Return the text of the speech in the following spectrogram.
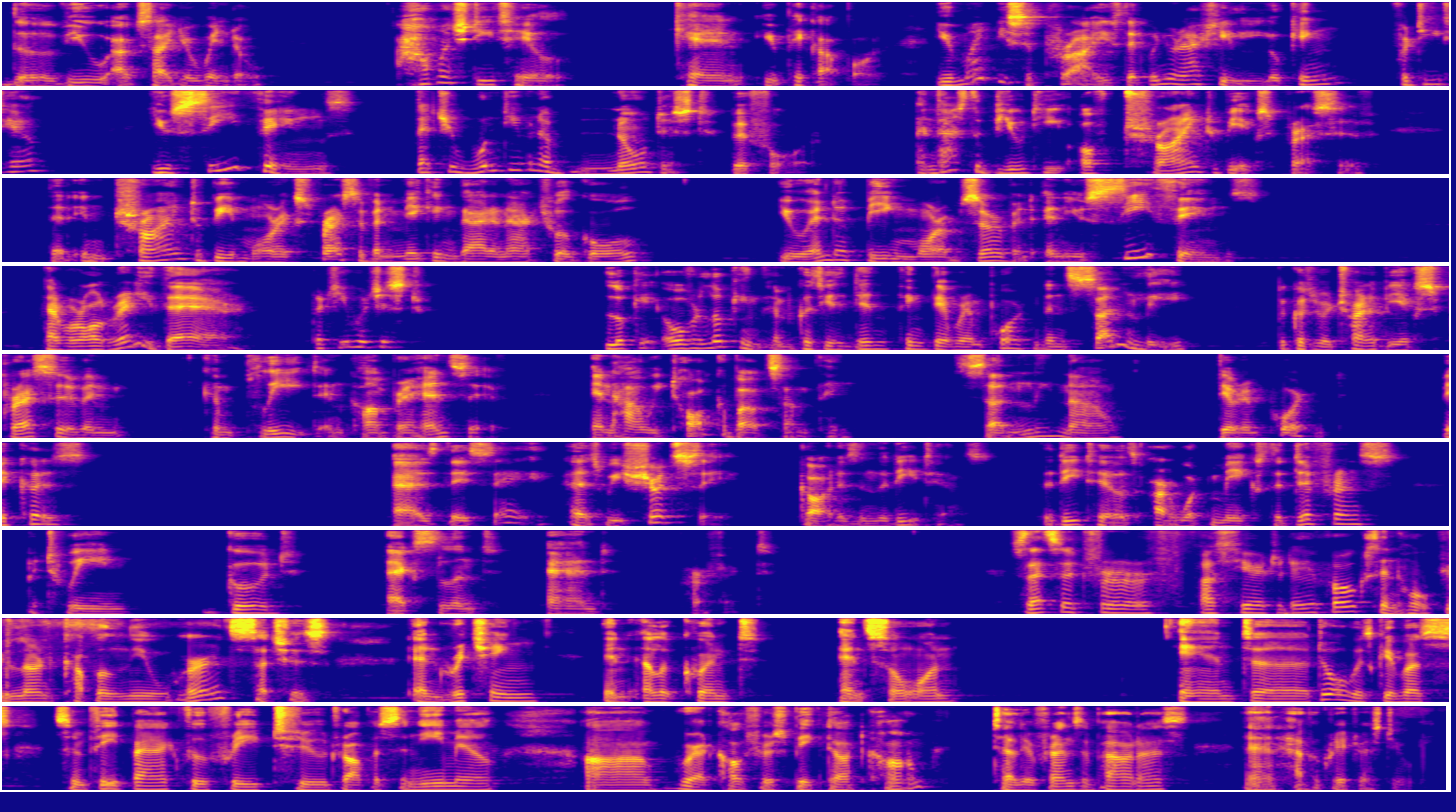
the view outside your window. How much detail can you pick up on? You might be surprised that when you're actually looking for detail, you see things that you wouldn't even have noticed before. And that's the beauty of trying to be expressive. That in trying to be more expressive and making that an actual goal, you end up being more observant and you see things that were already there, but you were just looking, overlooking them because you didn't think they were important. And suddenly, because we're trying to be expressive and complete and comprehensive in how we talk about something, suddenly now they're important. Because, as they say, as we should say, God is in the details. The details are what makes the difference between good, excellent, and perfect. So that's it for us here today, folks, and hope you learned a couple new words such as enriching and eloquent and so on. And uh, do always give us some feedback. Feel free to drop us an email. Uh, we're at culturespeak.com. Tell your friends about us and have a great rest of your week.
